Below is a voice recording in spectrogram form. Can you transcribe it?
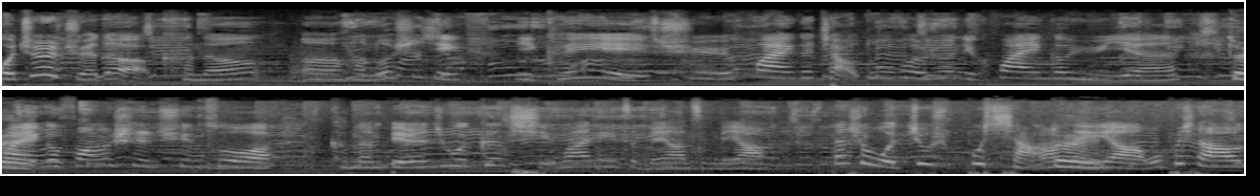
我就是觉得可能，嗯、很多事情你可以去换一个角度，或者说你换一个语言，换一个方式去做，可能别人就会更喜欢你怎么样怎么样。但是我就是不想要那样，我不想要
